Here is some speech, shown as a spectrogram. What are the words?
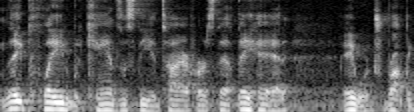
they played with Kansas the entire first half. They had they were dropping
